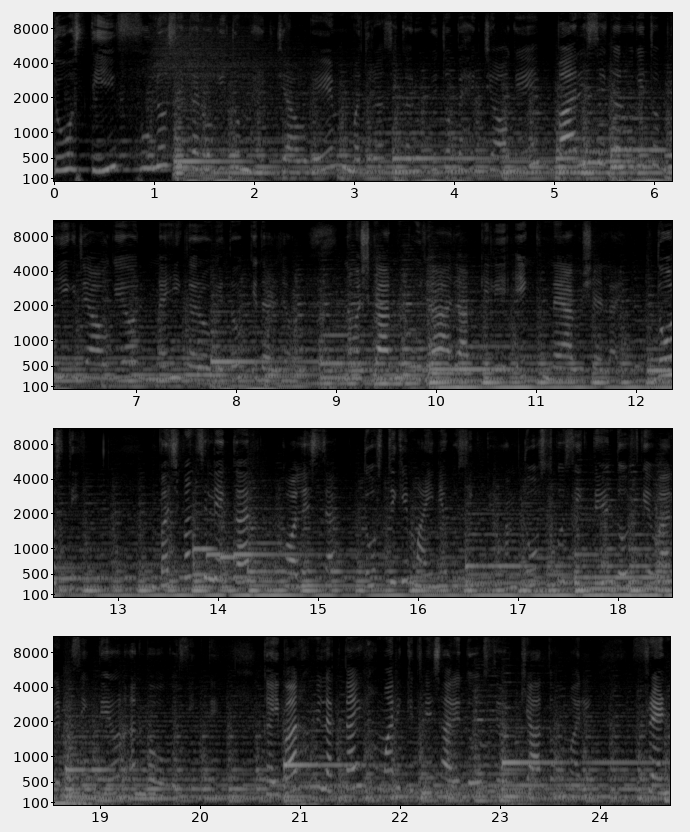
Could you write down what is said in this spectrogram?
दोस्ती फूलों से करोगे तो महक जाओगे मधुरा से करोगे तो बहक जाओगे, बारिश से करोगे तो भीग जाओगे और नहीं करोगे तो किधर जाओ नमस्कार, मैं पूजा। आज आपके लिए एक नया विषय लाई दोस्ती। बचपन से लेकर कॉलेज तक दोस्ती के मायने को सीखते हैं। हम दोस्त को सीखते हैं, दोस्त के बारे में सीखते हैं और अनुभवों को सीखते हैं। कई बार हमें लगता है कि हमारे कितने सारे दोस्त हैं और क्या तो हमारी फ्रेंड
